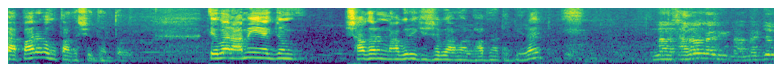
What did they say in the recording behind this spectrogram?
ব্যাপার এবং তাদের সিদ্ধান্ত। এবার আমি একজন সাধারণ নাগরিক হিসেবে আমার ভাবনাটা কি রাইট না সাধারণ নাগরিক না একজন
